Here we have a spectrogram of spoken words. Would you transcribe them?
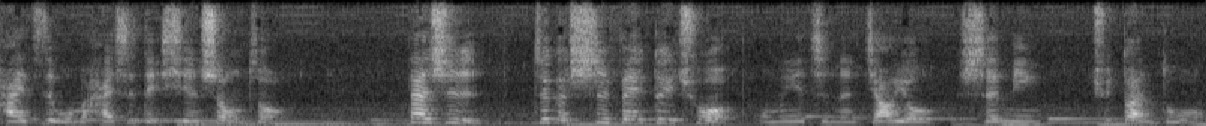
孩子，我们还是得先送走。但是，这个是非对错，我们也只能交由神明去断夺。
